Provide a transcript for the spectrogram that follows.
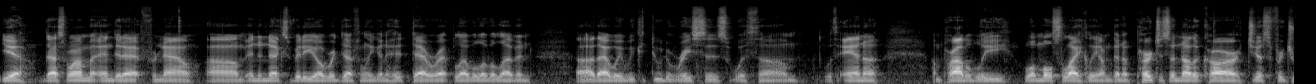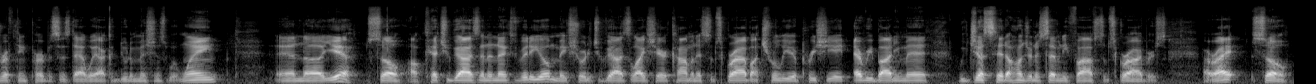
Yeah, that's where I'm going to end it at for now. Um, in the next video, we're definitely going to hit that rep level of 11. Uh, that way we could do the races with um, with Anna. I'm probably, well, most likely I'm going to purchase another car just for drifting purposes. That way I could do the missions with Wayne. And uh, yeah, so I'll catch you guys in the next video. Make sure that you guys like, share, comment, and subscribe. I truly appreciate everybody, man. We just hit 175 subscribers. All right, so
